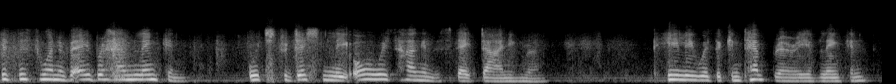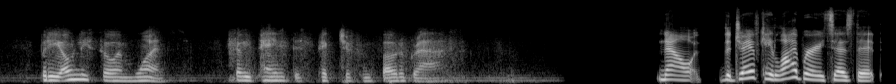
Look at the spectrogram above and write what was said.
is this one of Abraham Lincoln, which traditionally always hung in the state dining room. Healy was a contemporary of Lincoln, but he only saw him once, so he painted this picture from photographs. Now, the JFK Library says that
